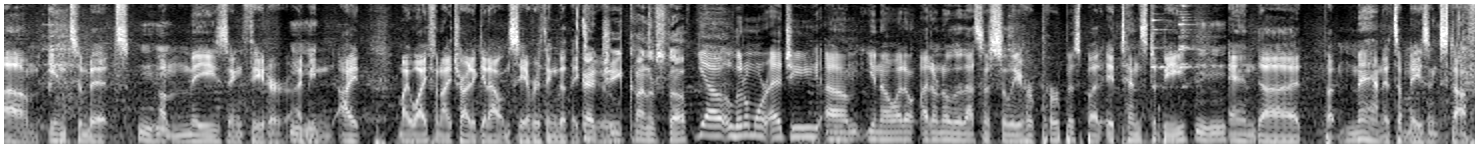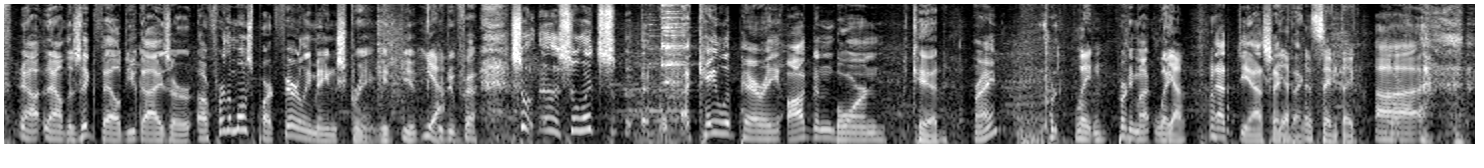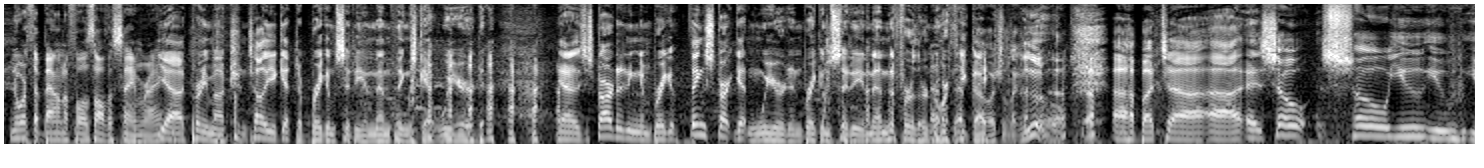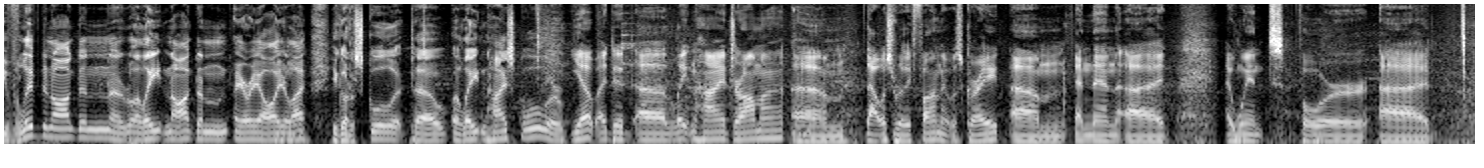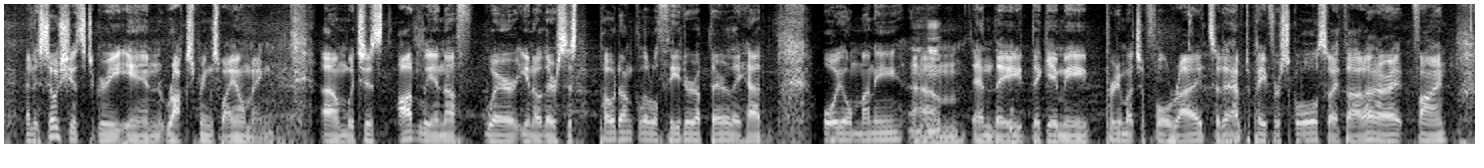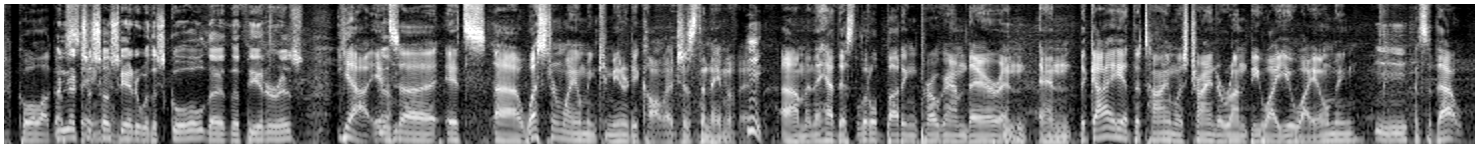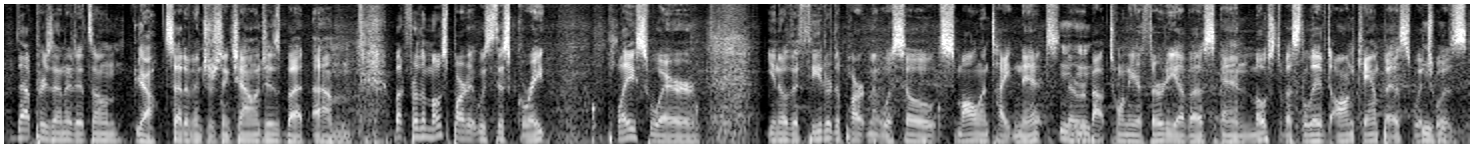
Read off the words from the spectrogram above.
um, intimate, Mm-hmm. amazing theater. I mean, I my wife and I try to get out and see everything that they do. Edgy kind of stuff. Yeah, a little more edgy. Um, you know, I don't, I don't know that that's necessarily her purpose, but it tends to be. Mm-hmm. And uh, but man, it's amazing stuff. Now, now the Ziegfeld, you guys are, are for the most part fairly mainstream. You, you, Yeah. you do fa- so, uh, so let's uh, uh, Caleb Parry, Ogden-born kid, right? Pr- Layton. pretty much. Yeah. That, yeah, same Yeah, thing. same thing. Uh, North of Bountiful is all the same, right? yeah, pretty much until you get to Brigham City, and then things get weird. yeah, starting in Brigham, things start getting weird in Brigham City, and then the further north you go, it's just like, ugh. Uh, but uh, uh, so, so you you you've lived in Ogden, uh, Layton, Ogden area all your Mm-hmm. life. You go to school at uh, Layton High School, or Yep, I did uh, Layton High drama. Um, that was really fun. It was great. Um, and then uh, I went for uh, an associate's degree in Rock Springs, Wyoming, um, which is oddly enough where you know there's this podunk little theater up there. They had oil money, um, and they they gave me pretty much a full ride, so I didn't have to pay for school. So I thought, all right, fine, cool, I'll go. and it's sing," and- associated with a school. The the theater is. yeah, it's uh, it's uh, Western Wyoming Community College is the name of it, um, and they had this little budding program there, and and the guy at the time was trying to run BYU Wyoming, and so that that presented its own Yeah. set of interesting challenges, but um, but for the most part, it was this great place where. You know, the theater department was so small and tight knit. There were about 20 or 30 of us, and most of us lived on campus, which was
